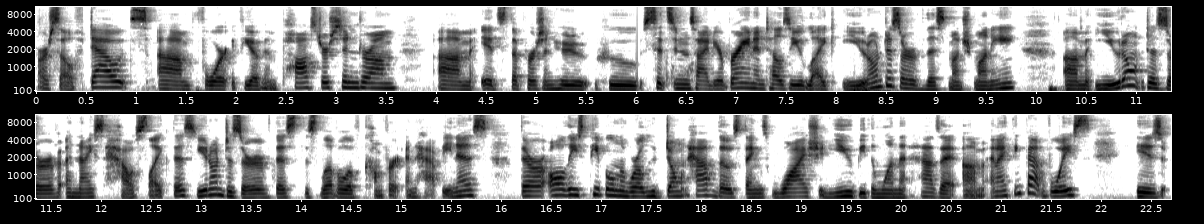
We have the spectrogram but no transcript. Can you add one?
our self doubts, um, for if you have imposter syndrome. Um, it's the person who who sits inside your brain and tells you like you don't deserve this much money, um, you don't deserve a nice house like this, you don't deserve this this level of comfort and happiness. There are all these people in the world who don't have those things. Why should you be the one that has it? Um, and I think that voice is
